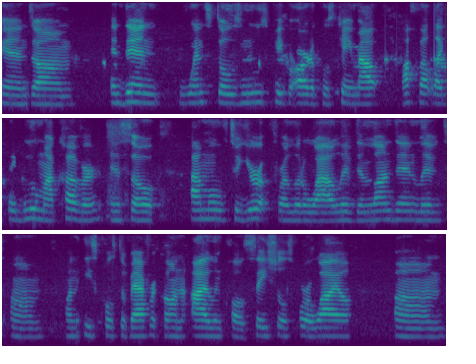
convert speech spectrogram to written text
and um and then once those newspaper articles came out, I felt like they blew my cover. And so I moved to Europe for a little while, lived in London, lived um, on the east coast of Africa on an island called Seychelles for a while, um,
